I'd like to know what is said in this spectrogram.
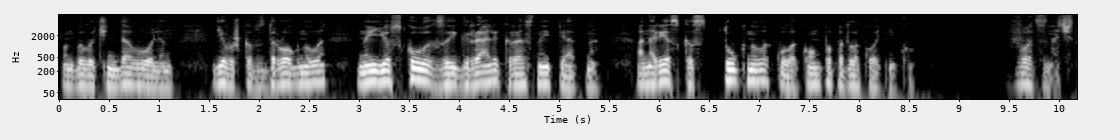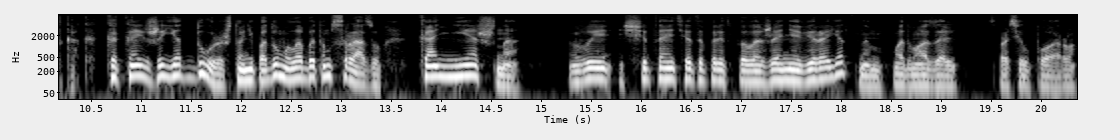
Он был очень доволен. Девушка вздрогнула, на ее скулах заиграли красные пятна. Она резко стукнула кулаком по подлокотнику. «Вот, значит, как! Какая же я дура, что не подумала об этом сразу! Конечно!» «Вы считаете это предположение вероятным, мадемуазель?» — спросил Пуаро.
